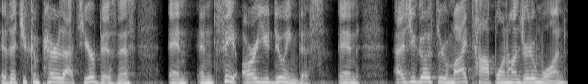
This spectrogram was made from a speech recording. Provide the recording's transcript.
is that you compare that to your business and and see are you doing this and as you go through my top 101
